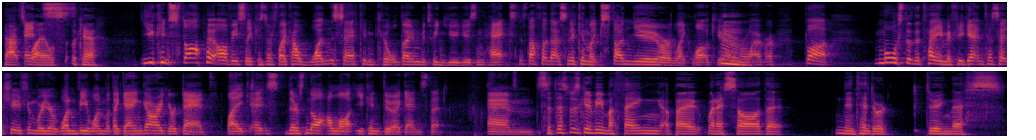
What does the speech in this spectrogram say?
That's wild. Okay. you can stop it obviously because there's like a one second cooldown between you using hex and stuff like that, so they can like stun you or like lock you out or whatever. But most of the time, if you get into a situation where you're one v one with a Gengar, you're dead. Like it's there's not a lot you can do against it. Um, So this was going to be my thing about when I saw that Nintendo were doing this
